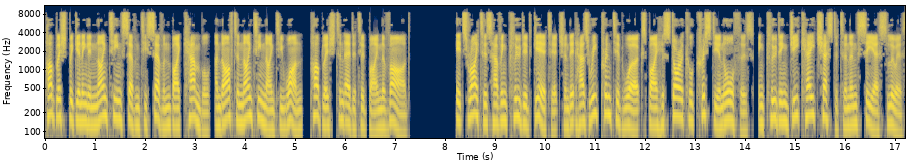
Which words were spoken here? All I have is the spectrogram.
published beginning in 1977 by Campbell, and after 1991, published and edited by Nevard. Its writers have included Giertych and it has reprinted works by historical Christian authors, including G. K. Chesterton and C. S. Lewis.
